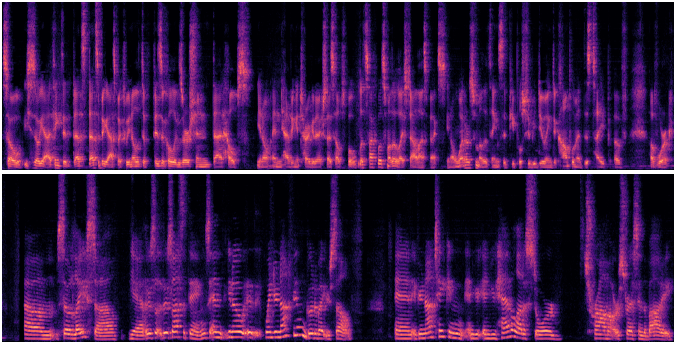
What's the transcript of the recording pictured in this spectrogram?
so, so yeah, I think that that's that's a big aspect. We know that the physical exertion that helps, you know, and having a targeted exercise helps. But let's talk about some other lifestyle aspects. You know, what are some other things that people should be doing to complement this type of of work? Um, so lifestyle, yeah, there's there's lots of things, and you know when you're not feeling good about yourself, and if you're not taking and you and you have a lot of stored trauma or stress in the body,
